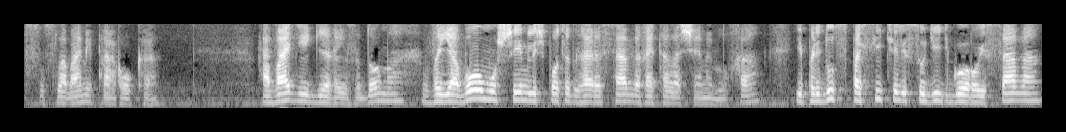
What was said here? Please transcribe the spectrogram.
со словами пророка Авади Гера из дома, «Ваяво мушим лишь потет гары Савы, райталашем им луха, и придут спасители судить гору Исава,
